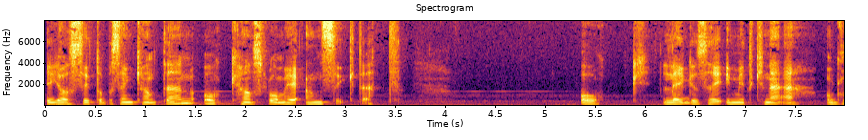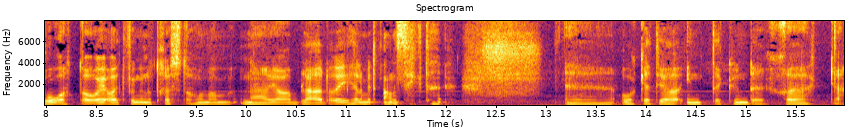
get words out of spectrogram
Jag sitter på sängkanten och han slår mig i ansiktet. Och lägger sig i mitt knä och gråter och jag är tvungen att trösta honom när jag blöder i hela mitt ansikte. Eh, och att jag inte kunde röka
